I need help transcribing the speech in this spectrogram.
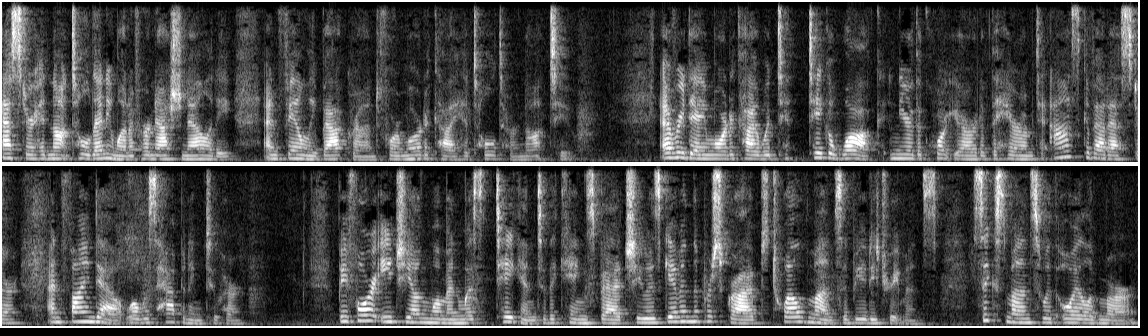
Esther had not told anyone of her nationality and family background, for Mordecai had told her not to. Every day, Mordecai would t- take a walk near the courtyard of the harem to ask about Esther and find out what was happening to her. Before each young woman was taken to the king's bed, she was given the prescribed 12 months of beauty treatments, six months with oil of myrrh,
